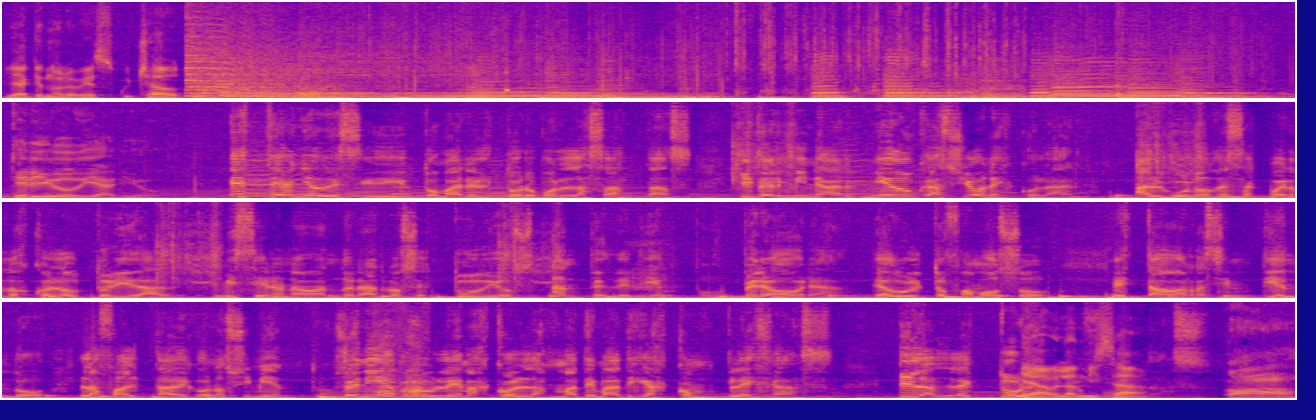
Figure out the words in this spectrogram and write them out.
Ya que no lo habías escuchado tú. Querido diario, este año decidí tomar el toro por las astas y terminar mi educación escolar. Algunos desacuerdos con la autoridad me hicieron abandonar los estudios antes de tiempo, pero ahora, de adulto famoso, estaba resintiendo la falta de conocimientos. Tenía problemas con las matemáticas complejas y las lecturas. ¿Qué habla, Misa? Ah,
